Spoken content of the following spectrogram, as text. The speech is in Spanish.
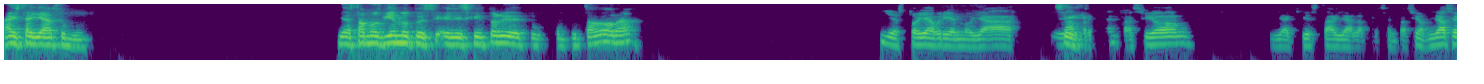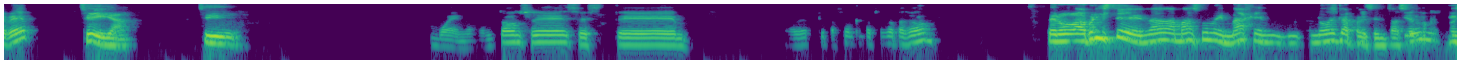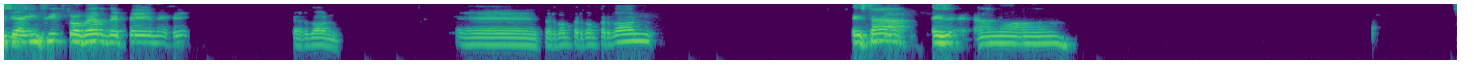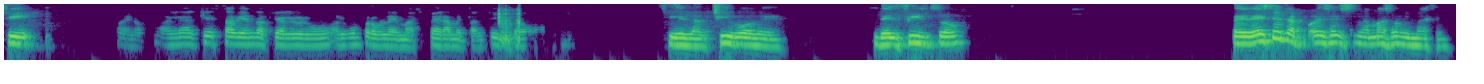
Ahí está ya tu... Ya estamos viendo tu, el escritorio de tu computadora. Y estoy abriendo ya sí. la presentación. Y aquí está ya la presentación. ¿Ya se ve? Sí, ya. Sí. Bueno, entonces, este... A ver, ¿qué pasó? ¿Qué pasó? ¿Qué pasó? Pero abriste nada más una imagen, no es la presentación. Dice ahí filtro verde PNG. Perdón. Eh, perdón, perdón, perdón. Está, es, ah, no. Sí. Bueno, aquí está viendo aquí algún, algún problema. Espérame tantito. Sí, el archivo de, del filtro. Pero esta es, la, esa es la más una imagen.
